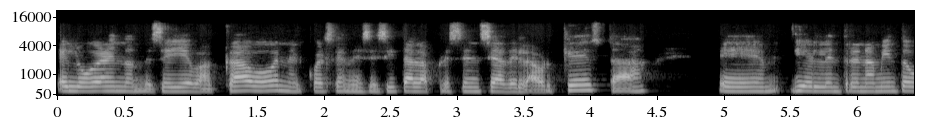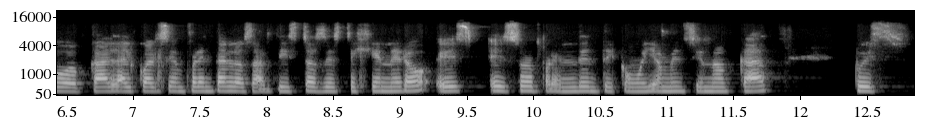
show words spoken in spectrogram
el lugar en donde se lleva a cabo, en el cual se necesita la presencia de la orquesta eh, y el entrenamiento vocal al cual se enfrentan los artistas de este género es, es sorprendente, como ya mencionó Kat, pues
